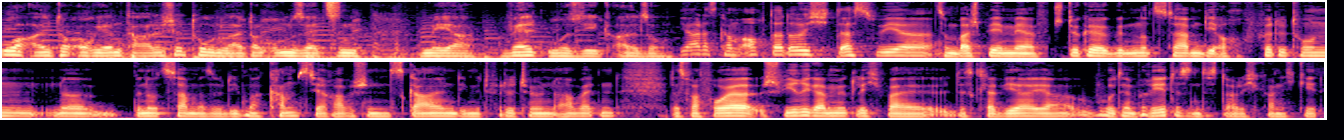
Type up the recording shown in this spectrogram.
uralte orientalische Tonleitern umsetzen. Mehr Weltmusik also. Ja, das kam auch dadurch, dass wir zum Beispiel mehr Stücke genutzt haben, die auch Viertelton ne, benutzt haben, also die Makams, die arabischen Skalen, die mit Vierteltönen arbeiten. Das war vorher schwieriger möglich, weil das Klavier ja wohl temperiert ist und das dadurch gar nicht geht.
